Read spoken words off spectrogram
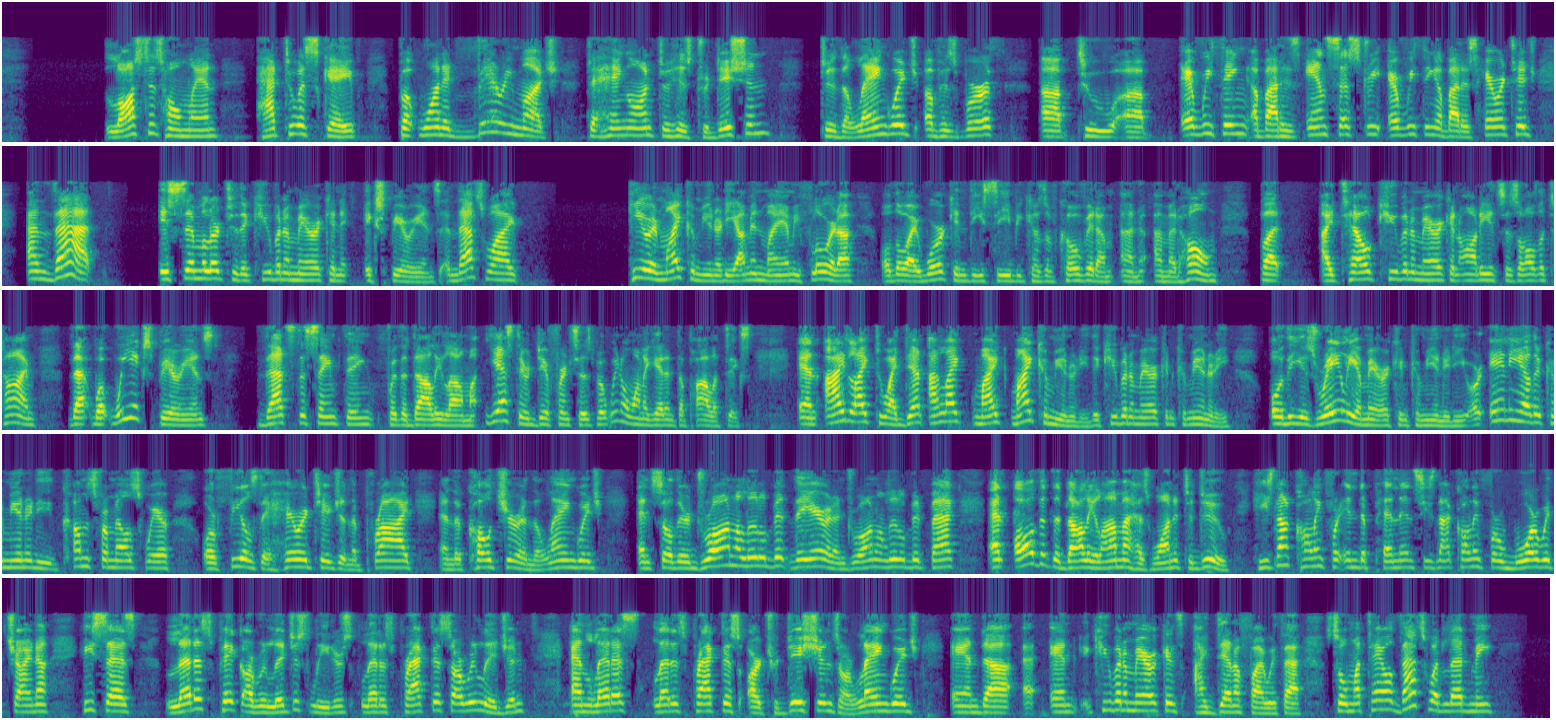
lost his homeland, had to escape, but wanted very much to hang on to his tradition, to the language of his birth, uh, to uh, everything about his ancestry, everything about his heritage. And that is similar to the Cuban American experience. And that's why here in my community, I'm in Miami, Florida, although I work in DC because of COVID, I'm, I'm at home. But I tell Cuban American audiences all the time that what we experienced, that's the same thing for the Dalai Lama. Yes, there are differences, but we don't want to get into politics. And I like to ident I like my my community, the Cuban American community, or the Israeli American community, or any other community that comes from elsewhere or feels the heritage and the pride and the culture and the language. And so they're drawn a little bit there and drawn a little bit back. And all that the Dalai Lama has wanted to do, he's not calling for independence. He's not calling for war with China. He says, let us pick our religious leaders let us practice our religion and let us let us practice our traditions our language and uh, and cuban americans identify with that. So matteo that's what led me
